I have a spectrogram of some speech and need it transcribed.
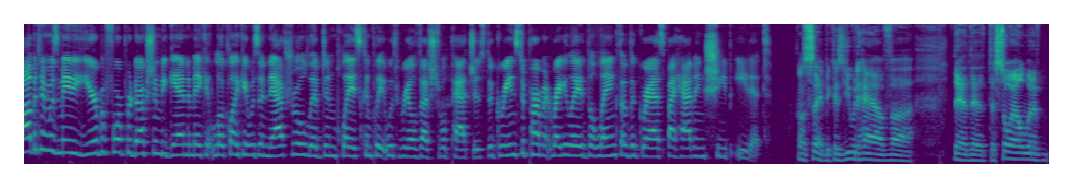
Hobbiton was made a year before production began to make it look like it was a natural lived in place complete with real vegetable patches. The Greens Department regulated the length of the grass by having sheep eat it. I'll say because you would have uh, the the the soil would have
